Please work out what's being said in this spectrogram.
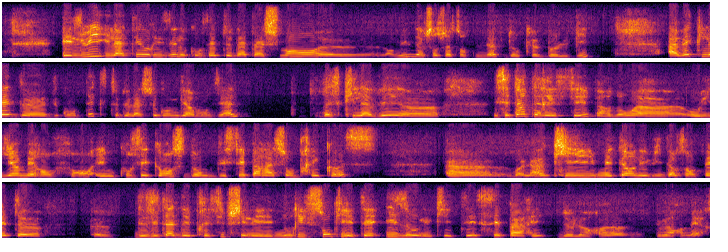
Et lui, il a théorisé le concept d'attachement euh, en 1969, donc euh, Bowlby, avec l'aide euh, du contexte de la Seconde Guerre mondiale, parce qu'il avait, il s'est intéressé, pardon, aux liens mère-enfant et aux conséquences donc des séparations précoces, voilà, qui mettaient en évidence en fait euh, des états dépressifs chez les nourrissons qui étaient isolés, qui étaient séparés de leur, euh, de leur mère.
